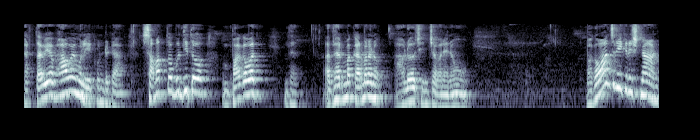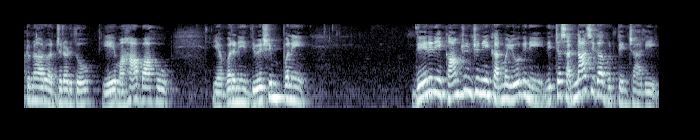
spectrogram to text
కర్తవ్య భావము లేకుండుట. సమత్వ బుద్ధితో భగవత్ అధర్మ కర్మలను ఆలోచించవలెను. భగవాన్ శ్రీకృష్ణ అంటున్నారు అర్జునుడితో ఏ మహాబాహు ఎవరిని ద్వేషింపని దేనిని కాంక్షించని కర్మయోగిని నిత్య సన్యాసిగా గుర్తించాలి.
